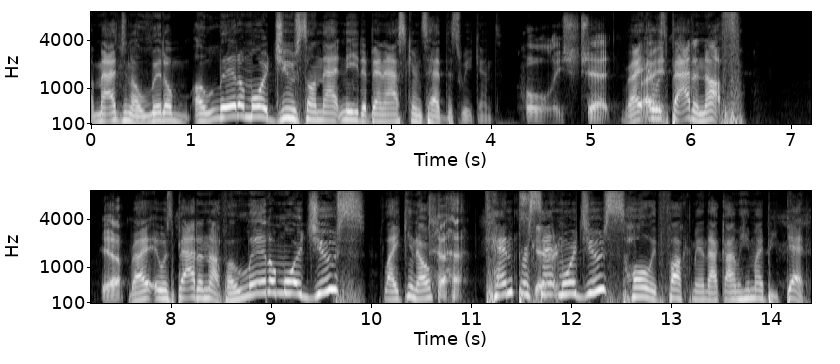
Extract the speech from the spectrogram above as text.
imagine a little a little more juice on that knee to Ben Askren's head this weekend. Holy shit! Right? It was bad enough. yeah. Right? It was bad enough. A little more juice, like you know, ten percent more juice. Holy fuck, man! That guy, he might be dead.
